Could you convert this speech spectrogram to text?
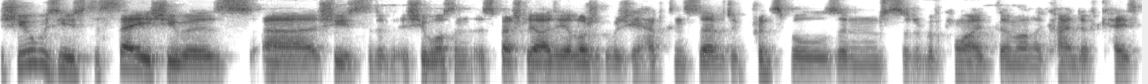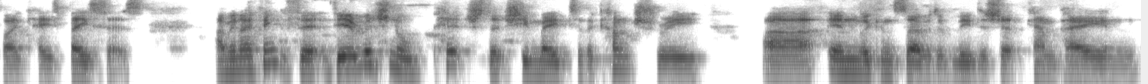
she always used to say she was uh, she sort of she wasn't especially ideological, but she had conservative principles and sort of applied them on a kind of case by case basis. I mean, I think that the original pitch that she made to the country uh, in the Conservative leadership campaign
